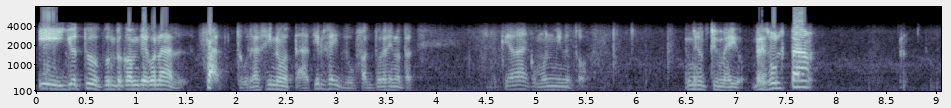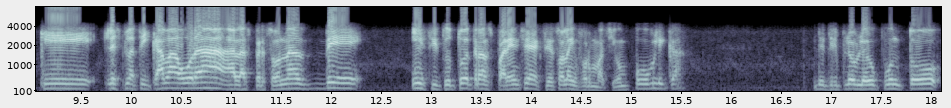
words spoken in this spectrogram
Y youtube.com diagonal, facturas y notas, y el Facebook, facturas y notas. Me queda como un minuto, un minuto y medio. Resulta que les platicaba ahora a las personas de Instituto de Transparencia y Acceso a la Información Pública de www.esitai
